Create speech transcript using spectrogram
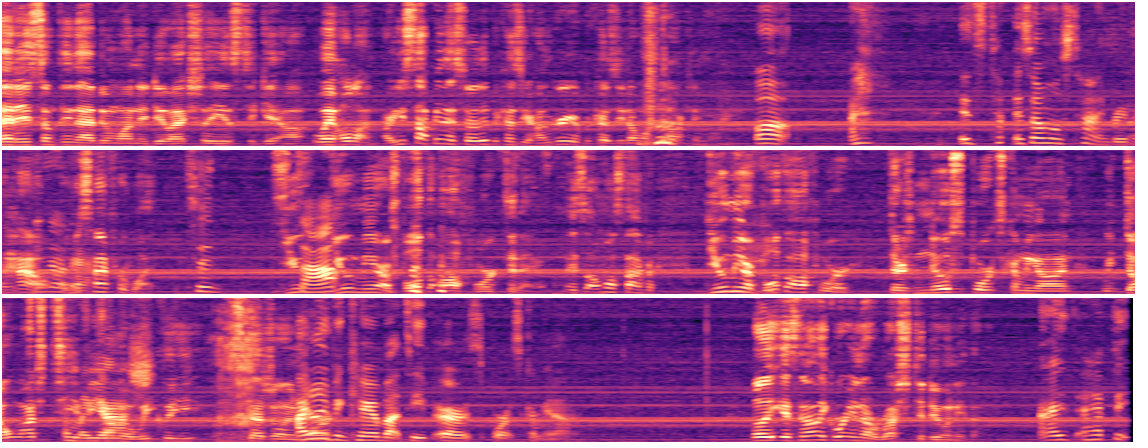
That is something that I've been wanting to do. Actually, is to get on. Wait, hold on. Are you stopping this early because you're hungry or because you don't want to talk anymore? Well, it's t- it's almost time, Braven. How? You know Almost that. time for what? to You, stop. you and me are both off work today. It's almost time for. You and me are both off work. There's no sports coming on. We don't watch Oh TV on a weekly schedule anymore. I don't even care about TV or sports coming on. Well, it's not like we're in a rush to do anything. I, I have to.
